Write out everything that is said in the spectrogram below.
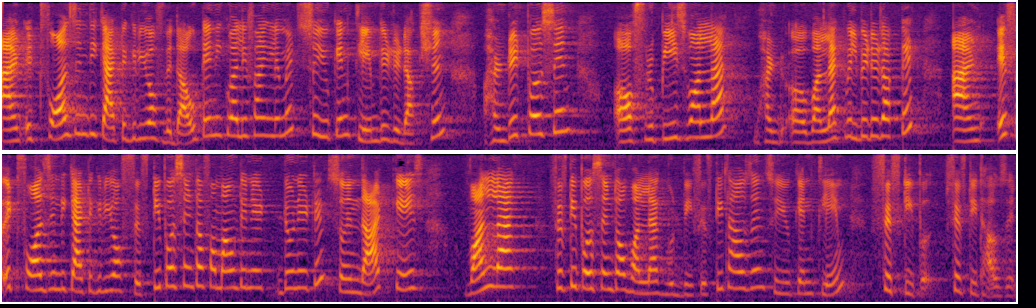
and it falls in the category of without any qualifying limit, so you can claim the deduction 100 percent of rupees 1 lakh, uh, 1 lakh will be deducted and if it falls in the category of 50 percent of amount donated, so in that case 1 lakh 50 percent of 1 lakh would be 50,000. So, you can claim 50 50,000.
